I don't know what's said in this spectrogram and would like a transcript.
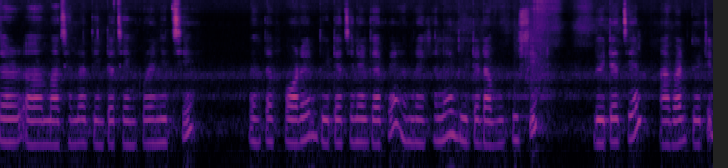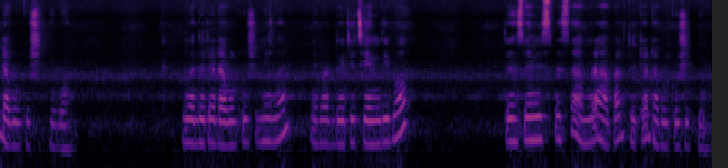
দেন তার মাঝে আমরা তিনটা চেন করে নিচ্ছি। তারপরে দুইটা চেনের গ্যাপে আমরা এখানে দুইটা ডাবল ক্রোশেট দুইটা চেন আবার দুইটি ডাবল ক্রোশেট নেব। আমরা দুইটা ডাবল ক্রোশেট নিলাম, এবার দুইটি চেন দিব। দেন সেম স্পেসে আমরা আবার দুইটা ডাবল ক্রোশেট নেব।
